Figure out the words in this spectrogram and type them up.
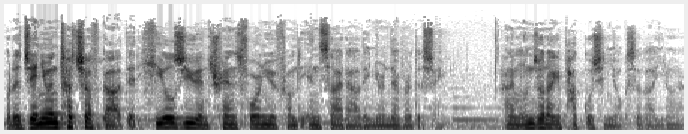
but a genuine touch of God that heals you and transforms you from the inside out, and you're never the same. 하나님 온전하게 바꾸신 역사가 일어나는.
